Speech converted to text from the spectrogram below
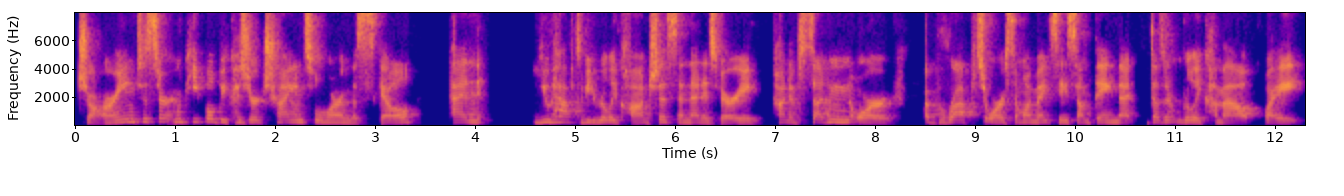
jarring to certain people because you're trying to learn the skill and you have to be really conscious. And then it's very kind of sudden or abrupt or someone might say something that doesn't really come out quite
